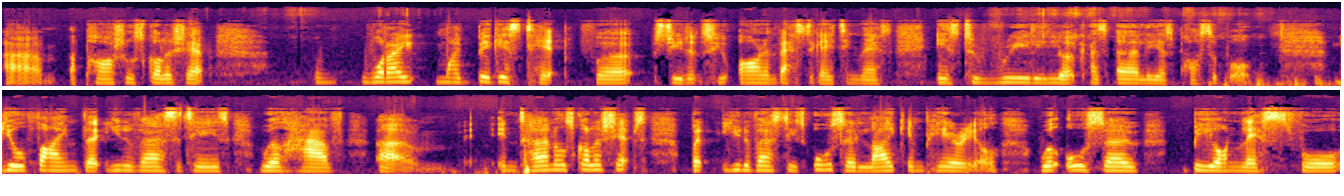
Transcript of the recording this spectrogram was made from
um, a partial scholarship. What I my biggest tip for students who are investigating this is to really look as early as possible. You'll find that universities will have um, internal scholarships, but universities also, like Imperial, will also be on lists for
